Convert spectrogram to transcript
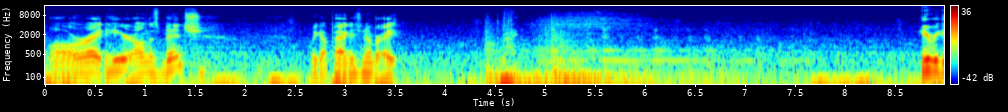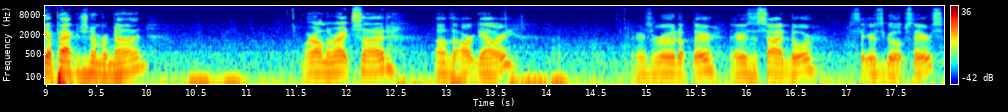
Well, right here on this bench, we got package number eight. Alright. Here we got package number nine. We're on the right side of the art gallery. There's a road up there. There's the side door. Stairs to go upstairs.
